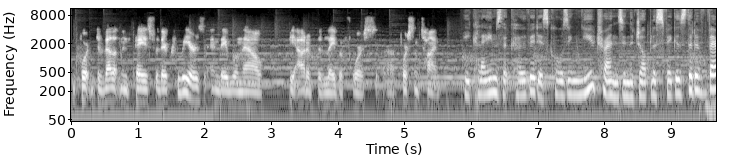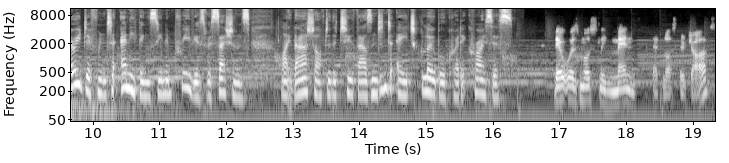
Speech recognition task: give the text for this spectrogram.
important development phase for their careers, and they will now be out of the labor force uh, for some time. He claims that COVID is causing new trends in the jobless figures that are very different to anything seen in previous recessions, like that after the 2008 global credit crisis. There was mostly men that lost their jobs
